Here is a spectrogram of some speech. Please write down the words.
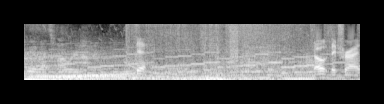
idea that's why we're not. there. Yeah. Oh, they fried.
